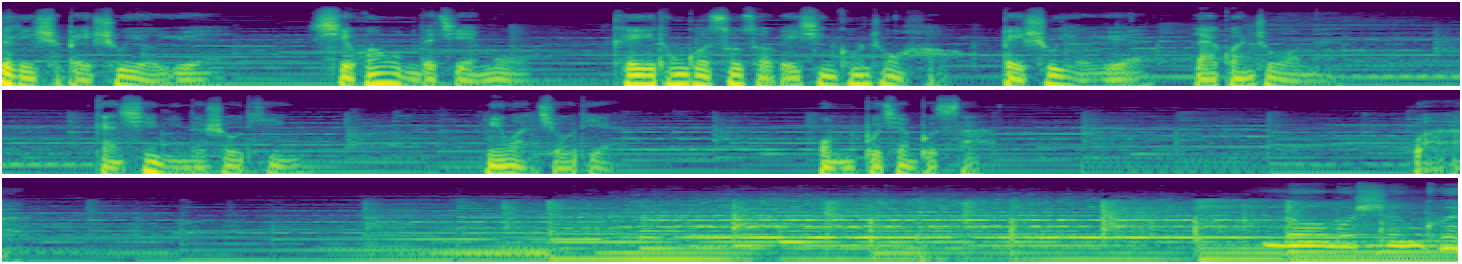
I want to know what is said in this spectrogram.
这里是北书有约，喜欢我们的节目，可以通过搜索微信公众号“北书有约”来关注我们。感谢您的收听，明晚九点，我们不见不散。晚安。落寞深闺，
